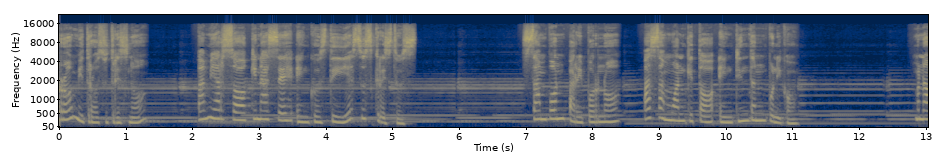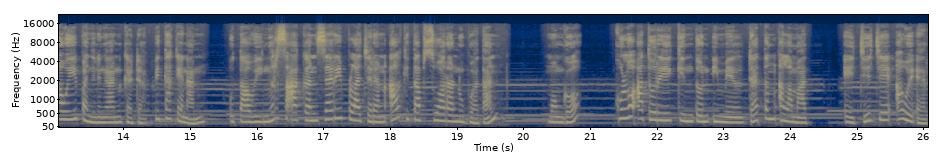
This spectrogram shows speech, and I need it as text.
Para Mitra Sutrisno pamiarsa kinasih ing Gusti Yesus Kristus. Sampun paripurno pasamuan kita ing dinten punika. Menawi panjenengan gadah pitakenan utawi ngersaakan seri pelajaran Alkitab suara nubuatan Monggo Kulo aturi kinton email dateng alamat ejcawr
